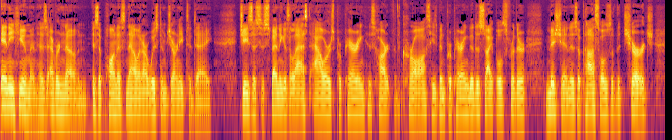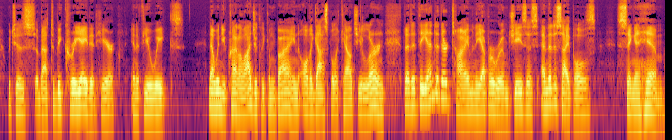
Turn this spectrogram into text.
any human has ever known is upon us now in our wisdom journey today. Jesus is spending his last hours preparing his heart for the cross. He's been preparing the disciples for their mission as apostles of the church, which is about to be created here in a few weeks. Now, when you chronologically combine all the gospel accounts, you learn that at the end of their time in the upper room, Jesus and the disciples sing a hymn.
